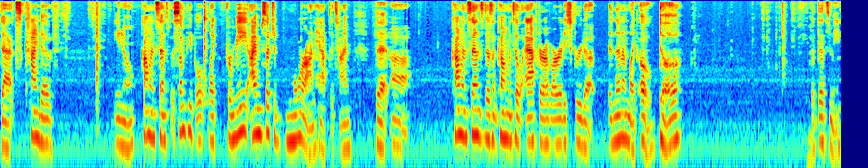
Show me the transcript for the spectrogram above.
That's kind of, you know, common sense. But some people, like for me, I'm such a moron half the time that uh, common sense doesn't come until after I've already screwed up. And then I'm like, oh, duh. But that's me.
